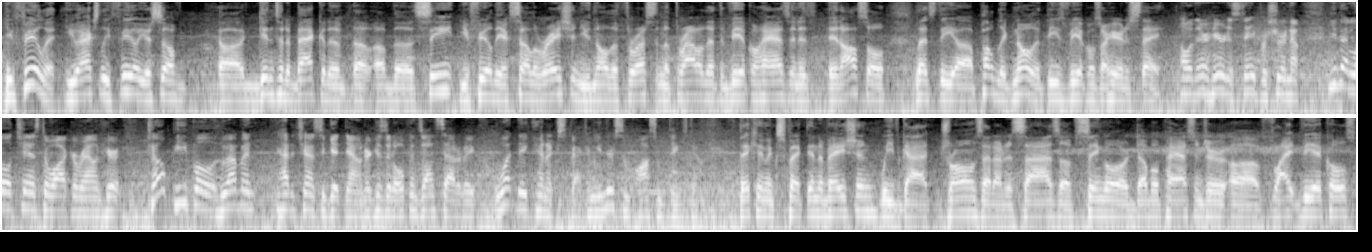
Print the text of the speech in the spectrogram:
You feel it. You actually feel yourself uh, getting to the back of the of the seat, you feel the acceleration, you know the thrust and the throttle that the vehicle has, and it, it also lets the uh, public know that these vehicles are here to stay. Oh, they're here to stay for sure. Now, you've had a little chance to walk around here. Tell people who haven't had a chance to get down here because it opens on Saturday what they can expect. I mean, there's some awesome things down here. They can expect innovation. We've got drones that are the size of single or double passenger uh, flight vehicles.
